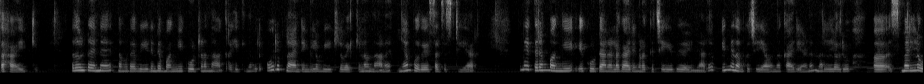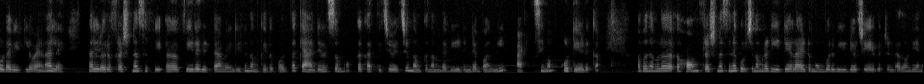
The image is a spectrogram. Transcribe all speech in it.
സഹായിക്കും. അതുകൊണ്ട് തന്നെ നമ്മുടെ വീടിന്റെ ഭംഗി കൂട്ടണം എന്ന് ആഗ്രഹിക്കുന്നവർ ഒരു പ്ലാന്റെങ്കിലും വീട്ടിൽ വെക്കണം എന്നാണ് ഞാൻ പൊതുവെ സജസ്റ്റ് ചെയ്യാറ്. പിന്നെ ഇത്തരം ഭംഗി കൂട്ടാനുള്ള കാര്യങ്ങളൊക്കെ ചെയ്തു കഴിഞ്ഞാൽ പിന്നെ നമുക്ക് ചെയ്യാവുന്ന കാര്യമാണ് നല്ലൊരു സ്മെല്ലൂടെ വീട്ടിൽ വേണം അല്ലേ? നല്ലൊരു ഫ്രഷ്നെസ് ഫീൽ കിട്ടാൻ വേണ്ടിയിട്ട് നമുക്ക് ഇതുപോലത്തെ കാൻഡിൽസും ഒക്കെ കത്തിച്ച് വെച്ച് നമുക്ക് നമ്മുടെ വീടിന്റെ ഭംഗി മാക്സിമം കൂട്ടിയെടുക്കാം. അപ്പോൾ നമ്മൾ ഹോം ഫ്രഷ്നെസ്സിനെ കുറിച്ച് നമ്മൾ ഡീറ്റെയിൽ ആയിട്ട് മുമ്പ് ഒരു വീഡിയോ ചെയ്തിട്ടുണ്ട്. അതുകൊണ്ട് ഞാൻ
